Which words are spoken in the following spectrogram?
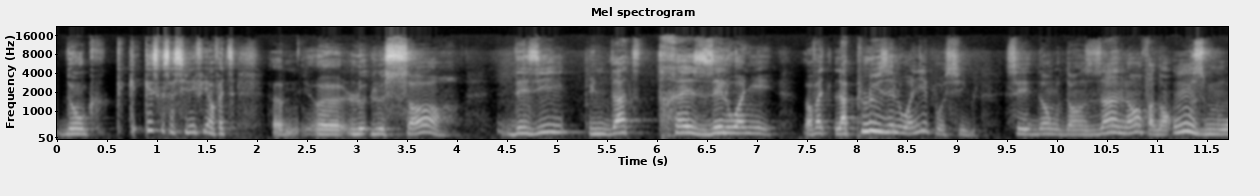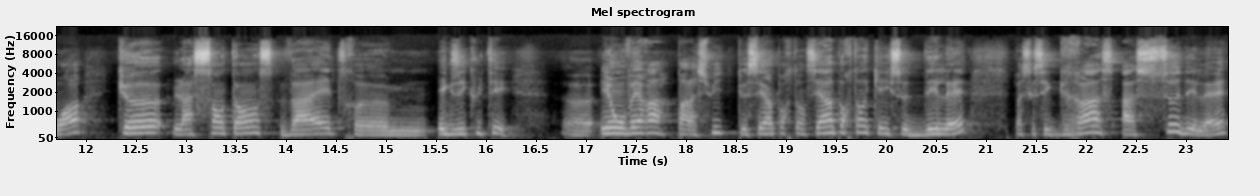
Donc qu'est-ce que ça signifie en fait? Euh, le, sort, désigne une date très éloignée. En fait, la plus éloignée possible. C'est donc dans un an, enfin dans 11 mois, que la sentence va être euh, exécutée. Euh, et on verra par la suite que c'est important. C'est important qu'il y ait ce délai, parce que c'est grâce à ce délai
